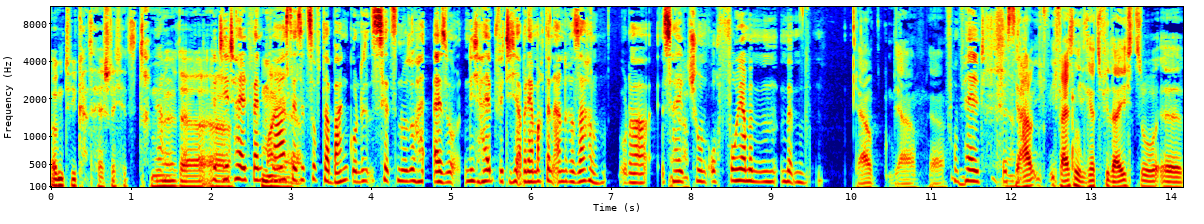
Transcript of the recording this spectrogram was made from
Irgendwie kannst du ja schlecht jetzt Trimmel da. Das äh, geht halt, wenn mal, klar ist, der ja. sitzt auf der Bank und es ist jetzt nur so, also nicht halbwittig, aber der macht dann andere Sachen. Oder ist halt Ja. schon auch vorher mit, mit dem ja, ja, ja. vom Feld. Ja, ich, ich weiß nicht, ich hätte es vielleicht so äh,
